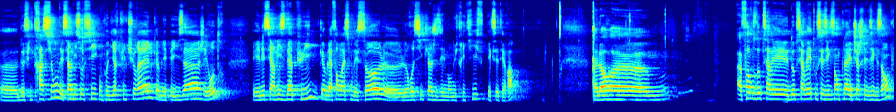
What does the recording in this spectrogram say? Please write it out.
euh, de filtration, des services aussi qu'on peut dire culturels, comme les paysages et autres, et les services d'appui, comme la formation des sols, euh, le recyclage des éléments nutritifs, etc. Alors, à force d'observer tous ces exemples-là et de chercher des exemples,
